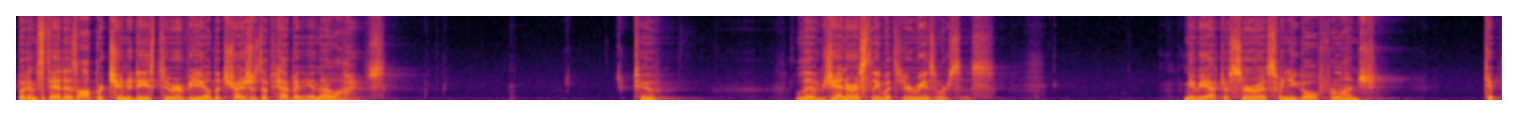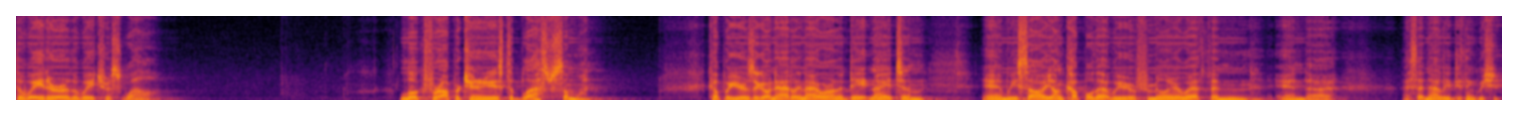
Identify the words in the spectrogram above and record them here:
but instead as opportunities to reveal the treasures of heaven in their lives. Two, live generously with your resources. Maybe after service when you go for lunch, tip the waiter or the waitress well. Look for opportunities to bless someone. A couple years ago, Natalie and I were on a date night, and, and we saw a young couple that we were familiar with, and, and uh, I said, Natalie, do you think we should,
